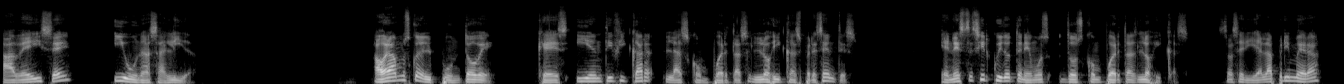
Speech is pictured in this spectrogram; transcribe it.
A, B y C y una salida. Ahora vamos con el punto B, que es identificar las compuertas lógicas presentes. En este circuito tenemos dos compuertas lógicas. Esta sería la primera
